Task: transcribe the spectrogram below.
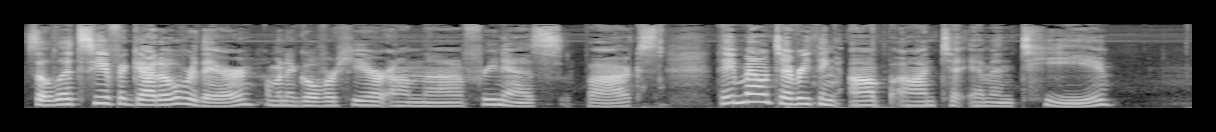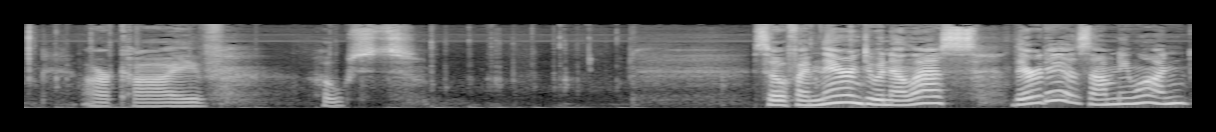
So let's see if it got over there. I'm going to go over here on the FreeNAS box. They mount everything up onto MNT. Archive, hosts. So if I'm there and do an LS, there it is, Omni 1.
